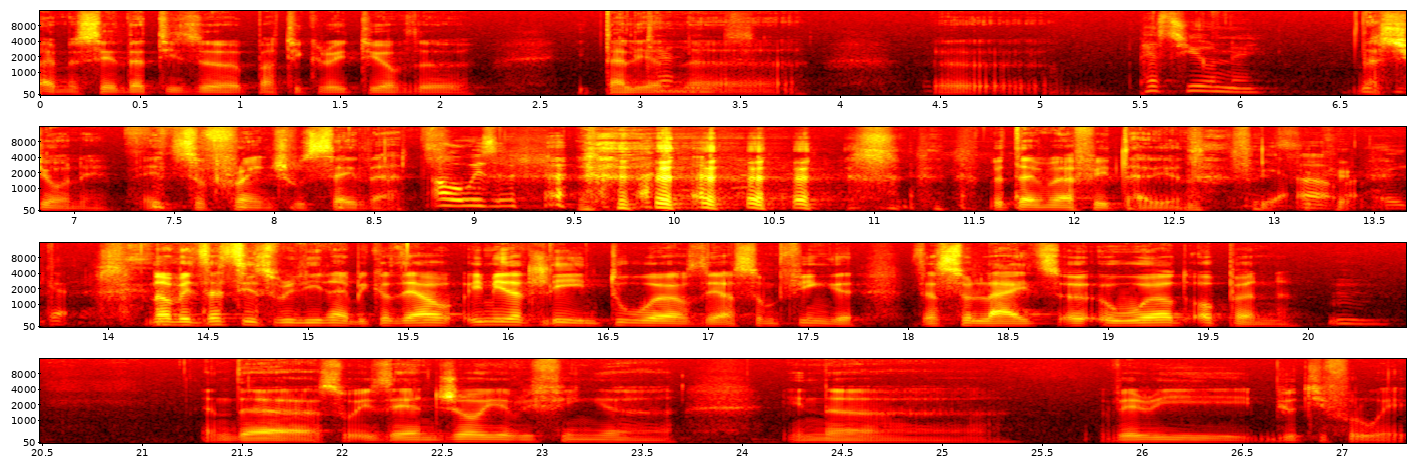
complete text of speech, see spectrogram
I must say that is a particularity of the Italian. Uh, Passione. Nazione. It's the French who say that. Oh, is it? but I'm half Italian. yeah, oh, there you go. No, but that is really nice because they are immediately in two words. There are something. Uh, there's a light, a, a word open, mm. and uh, so they enjoy everything uh, in a very beautiful way.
